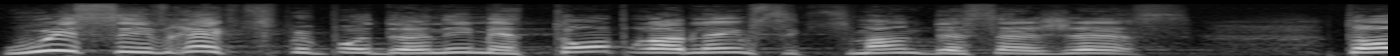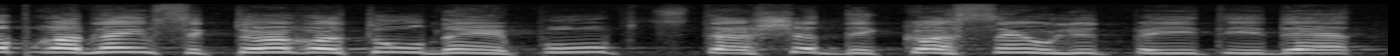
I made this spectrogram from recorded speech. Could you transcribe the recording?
oui, c'est vrai que tu ne peux pas donner, mais ton problème, c'est que tu manques de sagesse. Ton problème, c'est que tu as un retour d'impôt et tu t'achètes des cossins au lieu de payer tes dettes.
